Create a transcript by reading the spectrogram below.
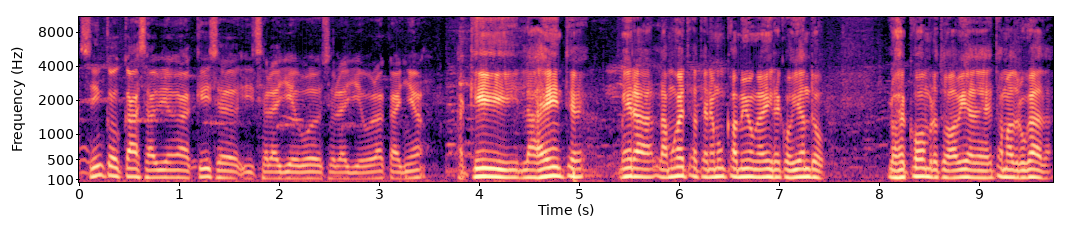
cinco casas habían aquí y se la llevó, se la llevó la caña. Aquí la gente Mira, la muestra, tenemos un camión ahí recogiendo los escombros todavía de esta madrugada.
